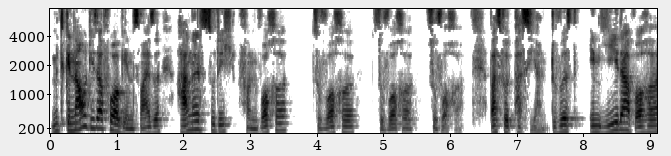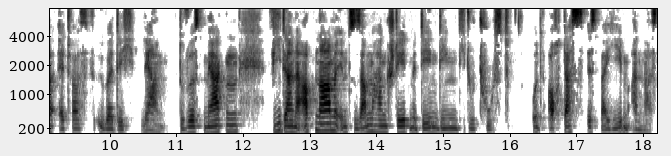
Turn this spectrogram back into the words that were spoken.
Mit genau dieser Vorgehensweise hangelst du dich von Woche zu Woche zu Woche zu Woche. Was wird passieren? Du wirst in jeder Woche etwas über dich lernen. Du wirst merken, wie deine Abnahme im Zusammenhang steht mit den Dingen, die du tust. Und auch das ist bei jedem anders.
